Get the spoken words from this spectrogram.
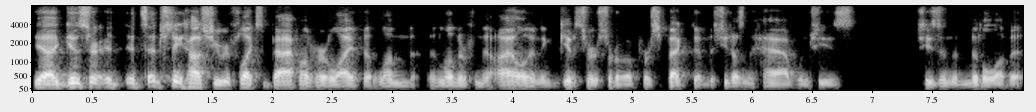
Yeah it gives her it, it's interesting how she reflects back on her life at london in london from the island and it gives her sort of a perspective that she doesn't have when she's she's in the middle of it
